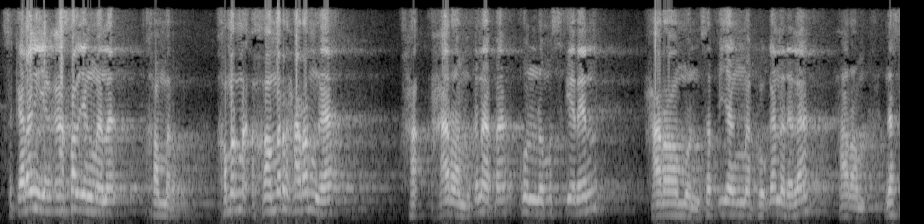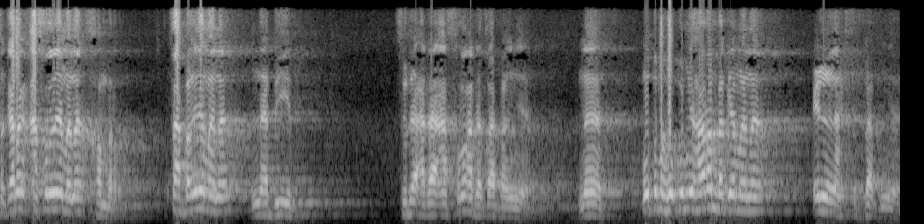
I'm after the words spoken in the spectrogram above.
Sekarang yang asal yang mana? Khamr. Khamr khamr haram enggak? Ha, haram. Kenapa? Kullu muskirin haramun. Sepi yang memabukkan adalah haram. Nah, sekarang asalnya mana? Khamr. Cabangnya mana? Nabid. Sudah ada asal, ada cabangnya. Nah, untuk menghukumnya haram bagaimana? Illah sebabnya.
